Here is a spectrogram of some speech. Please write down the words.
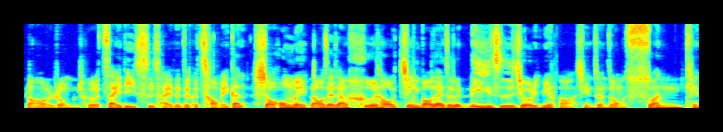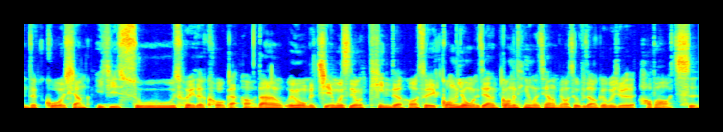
然后融合在地食材的这个草莓干、小红莓，然后再将核桃浸泡在这个荔枝酒里面啊，形成这种酸甜的果香以及酥脆的口感。好，当然因为我们节目是用听的哦，所以光用我这样光听我这样描述，不知道各位觉得好不好吃？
